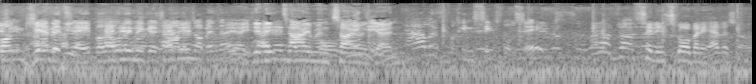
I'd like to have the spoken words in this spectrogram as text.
Longevity, but only because Haaland's up in there. Yeah, he did it time and time again. Haaland's fucking six foot six. I've not seen him score many headers though.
